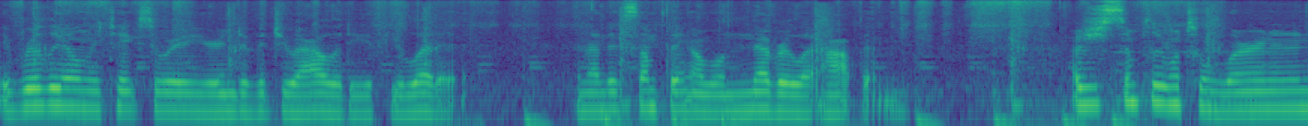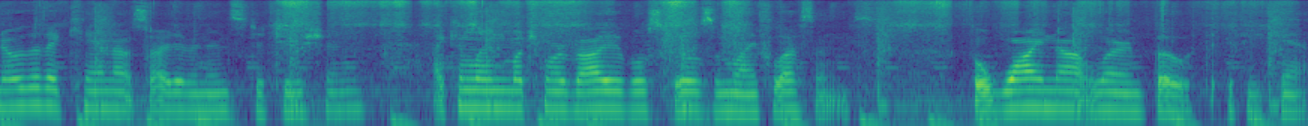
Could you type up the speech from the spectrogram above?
It really only takes away your individuality if you let it, and that is something I will never let happen. I just simply want to learn, and I know that I can outside of an institution. I can learn much more valuable skills and life lessons. But why not learn both if you can?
